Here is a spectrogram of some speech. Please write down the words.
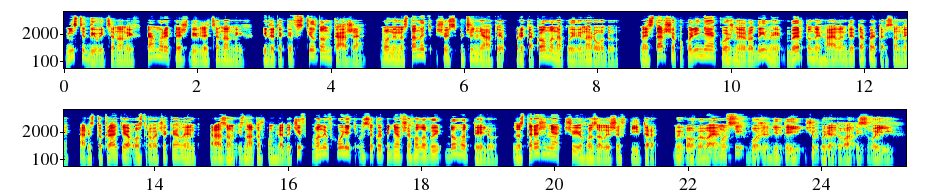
Місті дивиться на них, камери теж дивляться на них. І детектив Стілтон каже: вони не стануть щось учиняти при такому напливі народу. Найстарше покоління кожної родини Бертони, Гайленди та Петерсони, аристократія острова Чекайленд. Разом із натовпом глядачів вони входять, високо піднявши голови, до готелю. Застереження, що його залишив Пітер. Ми повбиваємо всіх божих дітей, щоб урятувати своїх.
